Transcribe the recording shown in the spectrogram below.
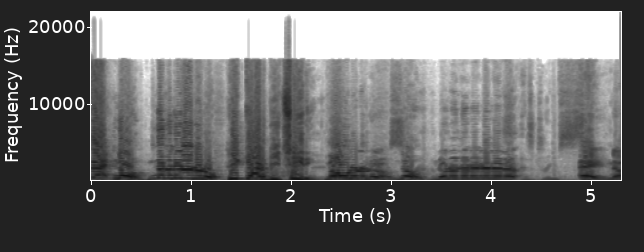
That no, no, no, no, no, no, no. He gotta be cheating. No, no, no, no, no, no, no, no, no, no, no, no. As Dream Hey, somehow no,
